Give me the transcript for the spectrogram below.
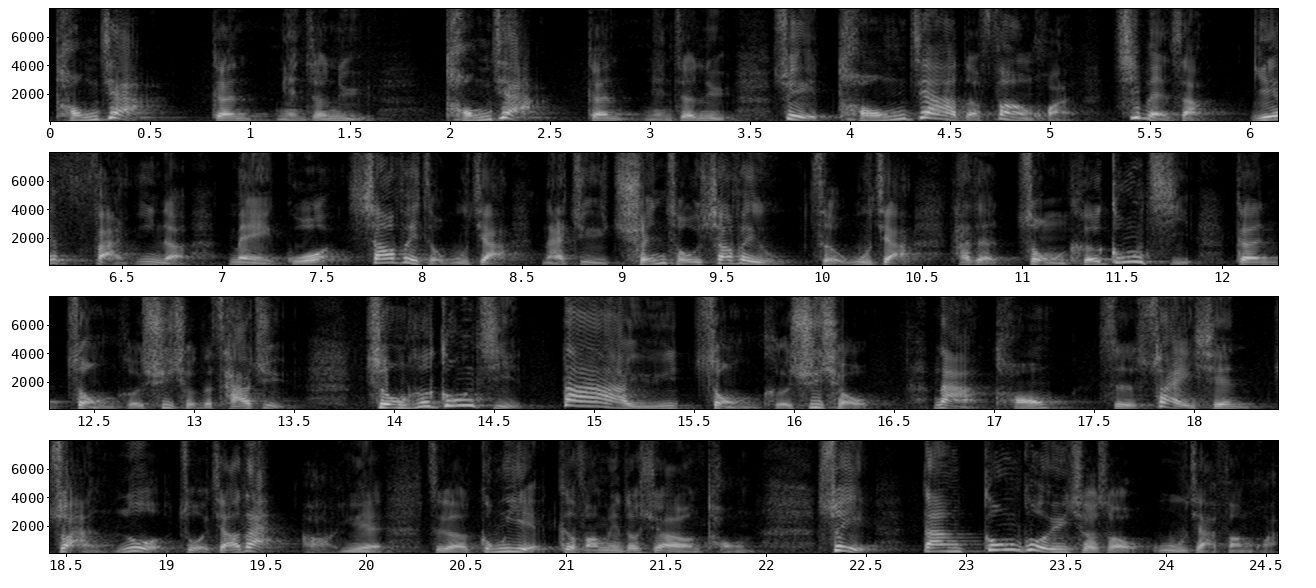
铜价跟年增率，铜价。跟年增率，所以铜价的放缓基本上也反映了美国消费者物价乃至于全球消费者物价它的总和供给跟总和需求的差距。总和供给大于总和需求，那铜是率先转弱做交代啊，因为这个工业各方面都需要用铜，所以当供过于求时候，物价放缓；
